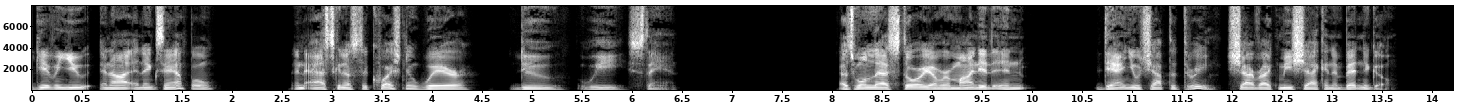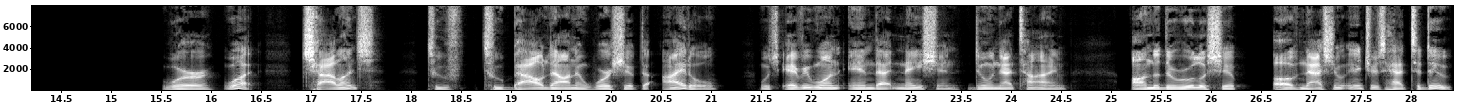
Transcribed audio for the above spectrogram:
giving you and I an example and asking us the question of where do we stand? As one last story, I'm reminded in Daniel chapter 3, Shadrach, Meshach, and Abednego were what? Challenged to, to bow down and worship the idol, which everyone in that nation during that time, under the rulership of national interest, had to do.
